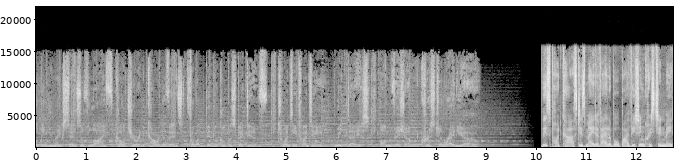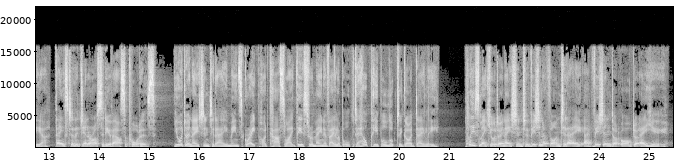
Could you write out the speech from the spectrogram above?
helping you make sense of life, culture, and current events from a biblical perspective. 2020, weekdays on Vision Christian Radio. This podcast is made available by Vision Christian Media thanks to the generosity of our supporters. Your donation today means great podcasts like this remain available to help people look to God daily. Please make your donation to Visionathon today at vision.org.au.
